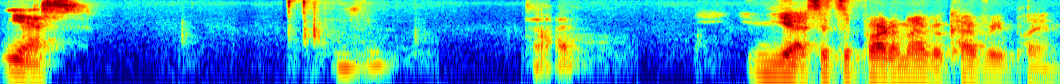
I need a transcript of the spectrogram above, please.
Yes. Thank you. Todd? Yes, it's a part of my recovery plan.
